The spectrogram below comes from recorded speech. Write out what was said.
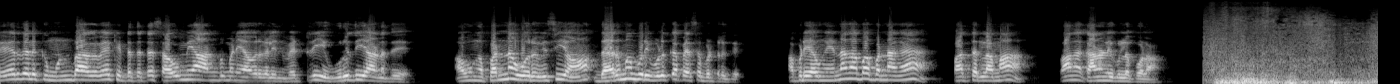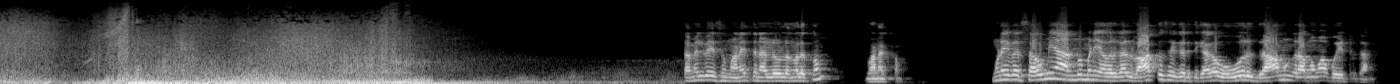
தேர்தலுக்கு முன்பாகவே கிட்டத்தட்ட சௌமியா அன்புமணி அவர்களின் வெற்றி உறுதியானது. அவங்க பண்ண ஒரு விஷயம் தருமபுரி முழுக்க பேசப்பட்டிருக்கு. அப்படி அவங்க என்னதாப்பா பண்ணாங்க? பாத்துடலாமா வாங்க காணொளிக்குள்ள போலாம். தமிழ் பேசும் அனைத்து நல்லுள்ளங்களுக்கும் வணக்கம். முனைவர் சௌமியா அன்புமணி அவர்கள் வாக்கு சேகரித்துக்காக ஒவ்வொரு கிராமம் கிராமமா போயிட்டு இருக்காங்க.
